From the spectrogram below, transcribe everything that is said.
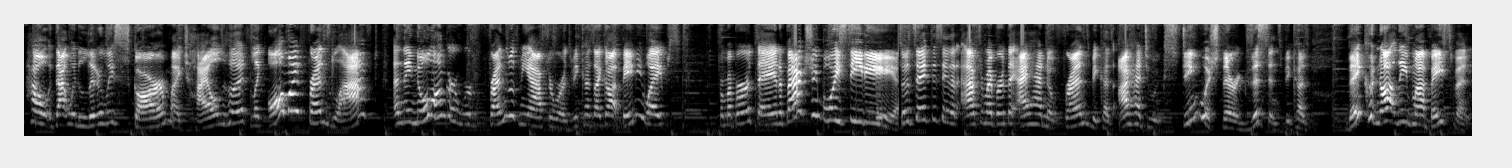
how that would literally scar my childhood? Like all my friends laughed and they no longer were friends with me afterwards because I got baby wipes for my birthday and a Backstreet Boys CD. So it's safe to say that after my birthday, I had no friends because I had to extinguish their existence because they could not leave my basement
